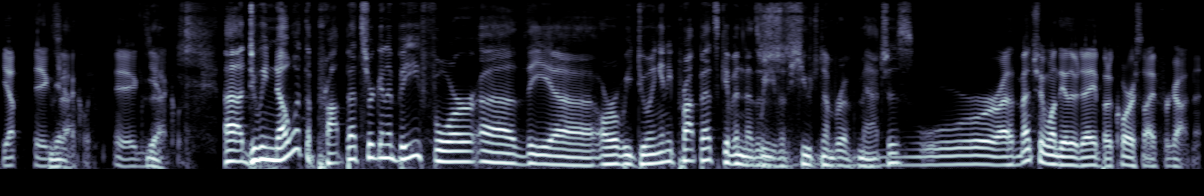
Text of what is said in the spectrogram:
Yep, exactly, yeah. exactly. Yeah. Uh, do we know what the prop bets are going to be for uh, the, uh, or are we doing any prop bets? Given that there's a huge number of matches, I mentioned one the other day, but of course I've forgotten it.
